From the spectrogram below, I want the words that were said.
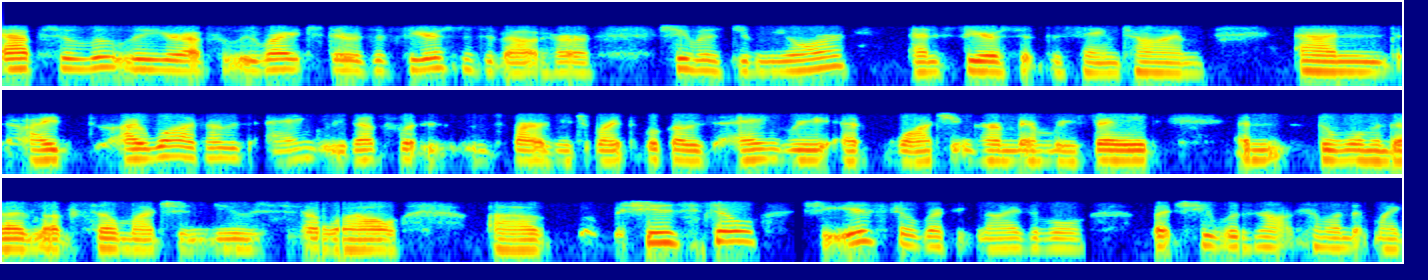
absolutely you're absolutely right there was a fierceness about her she was demure and fierce at the same time and I I was I was angry. That's what inspired me to write the book. I was angry at watching her memory fade, and the woman that I loved so much and knew so well. Uh, she is still she is still recognizable, but she was not someone that my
